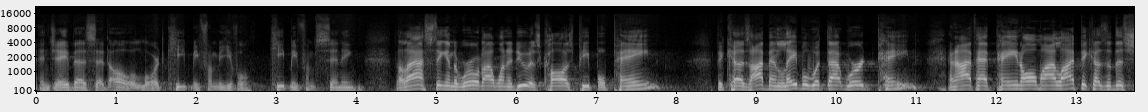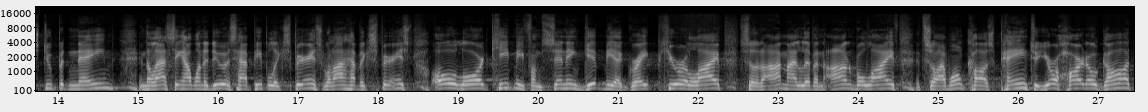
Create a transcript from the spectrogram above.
And Jabez said, Oh, Lord, keep me from evil, keep me from sinning. The last thing in the world I want to do is cause people pain because I've been labeled with that word pain. And I've had pain all my life because of this stupid name. And the last thing I want to do is have people experience what I have experienced. Oh Lord, keep me from sinning. Give me a great, pure life so that I might live an honorable life. And so I won't cause pain to your heart, oh God,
